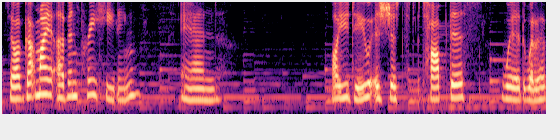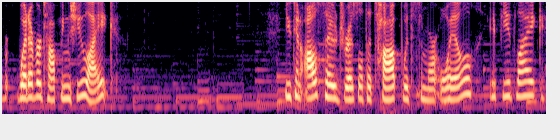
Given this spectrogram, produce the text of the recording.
So I've got my oven preheating and all you do is just top this with whatever, whatever toppings you like. You can also drizzle the top with some more oil if you'd like.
